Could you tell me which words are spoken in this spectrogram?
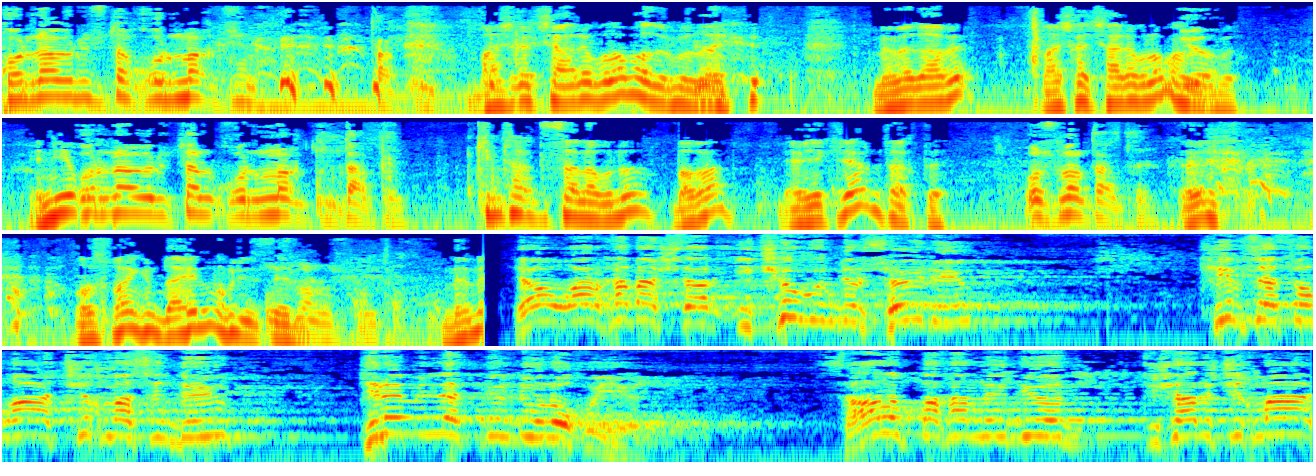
Koronavirüsten korunmak için. Başka çare bulamadın mı dayı? Mehmet abi başka çare bulamadın Yok. mı? E niye Koronavirüsten korunmak için taktım. Kim taktı sana bunu? Baban? Evdekiler mi taktı? Osman taktı. Öyle. Osman kim dayın mı oluyor senin? Osman Osman taktı. Mehmet Ya arkadaşlar iki gündür söylüyorum. Kimse sokağa çıkmasın diyor. Yine millet bildiğini okuyor. Sağlık Bakanlığı diyor dışarı çıkma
